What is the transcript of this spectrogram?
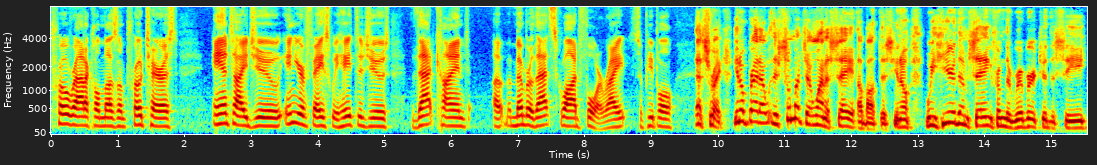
pro radical Muslim, pro terrorist, anti Jew, in your face, we hate the Jews, that kind, uh, a member of that squad four, right? So people that's right. You know, Brad, I, there's so much I want to say about this. You know, we hear them saying from the river to the sea,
